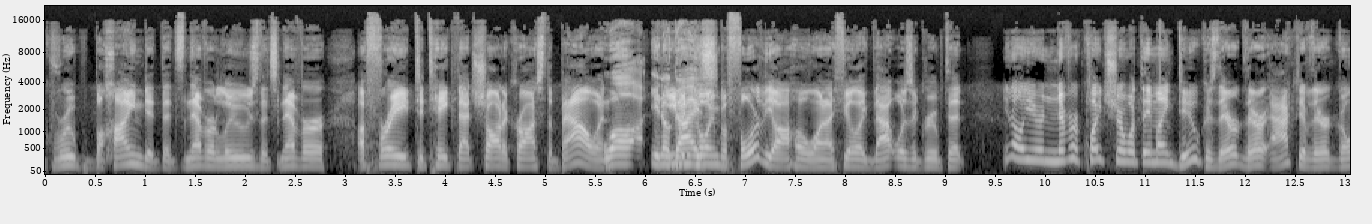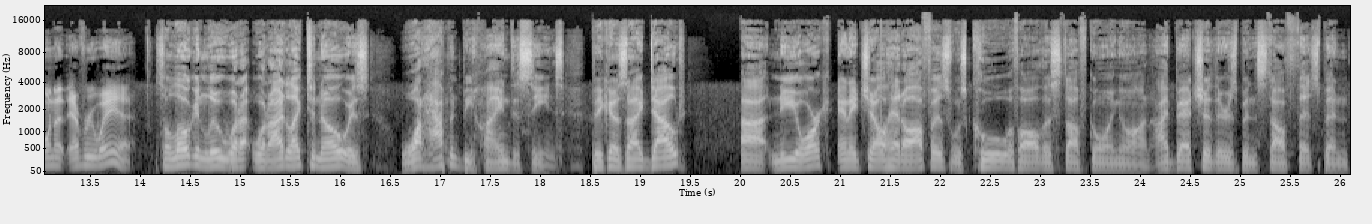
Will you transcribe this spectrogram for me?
group behind it that's never lose, that's never afraid to take that shot across the bow. And well, you know, even guys, going before the Aho one, I feel like that was a group that you know you're never quite sure what they might do because they're they're active, they're going at every way. So Logan Lou, what I, what I'd like to know is what happened behind the scenes because I doubt. Uh, New York NHL head office was cool with all this stuff going on. I bet you there's been stuff that's been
